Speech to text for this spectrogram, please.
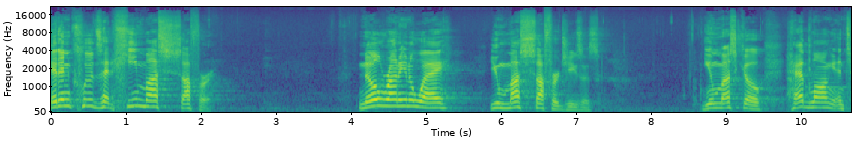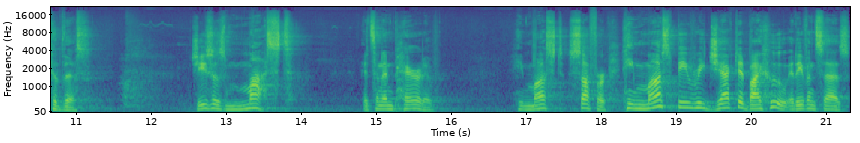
It includes that He must suffer. No running away. You must suffer, Jesus. You must go headlong into this. Jesus must. It's an imperative. He must suffer. He must be rejected by who? It even says.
